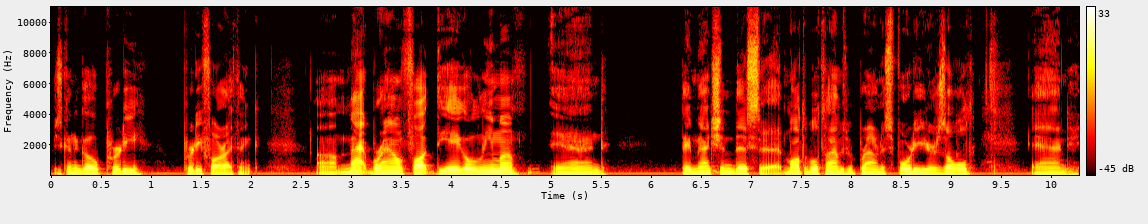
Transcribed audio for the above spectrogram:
she's going to go pretty pretty far, I think. Uh, Matt Brown fought Diego Lima, and they mentioned this uh, multiple times, but Brown is 40 years old, and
